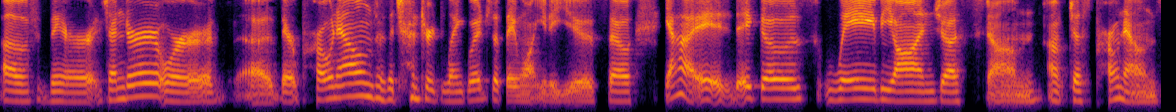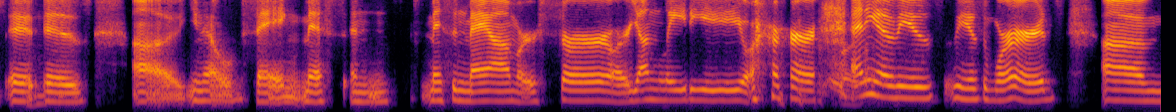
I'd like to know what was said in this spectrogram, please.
of their gender or uh, their pronouns or the gendered language that they want you to use. So, yeah, it, it goes way beyond just um, uh, just pronouns. It mm-hmm. is, uh, you know, saying miss and miss and ma'am or sir or young lady or right. any of these these words um,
